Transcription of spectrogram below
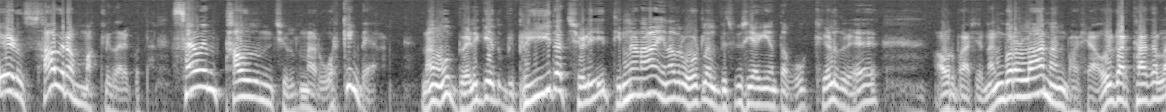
ಏಳು ಸಾವಿರ ಮಕ್ಕಳಿದ್ದಾರೆ ಗೊತ್ತಾ? Seven thousand children are working there ನಾನು ಬೆಳಿಗ್ಗೆ ವಿಪರೀತ ಚಳಿ, ತಿನ್ನೋಣ, ಏನಾದರೂ ಹೋಟ್ಲಲ್ಲಿ ಬಿಸಿ ಬಿಸಿಯಾಗಿ ಅಂತ ಹೋಗಿ ಕೇಳಿದ್ರೆ ಅವ್ರ ಭಾಷೆ. ನಂಗೆ ಬರೋಲ್ಲ ನನ್ನ ಭಾಷೆ. ಅವ್ರಿಗೆ ಅರ್ಥ ಆಗಲ್ಲ,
